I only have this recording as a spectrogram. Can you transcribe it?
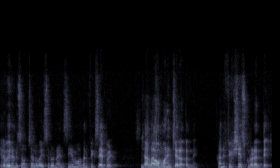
ఇరవై రెండు సంవత్సరాల వయసులోనే ఆయన సీఎం అవుతాను ఫిక్స్ అయిపోయాడు. చాలా అవమానించారు అతన్ని. కానీ ఫిక్స్ చేసుకున్నాడు అంతే.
